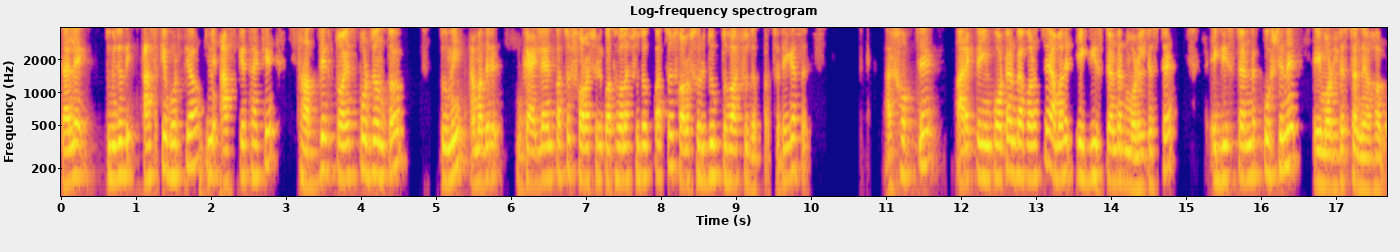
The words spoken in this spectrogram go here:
তাহলে তুমি যদি আজকে ভর্তি হও, তুমি আজকে থাকে সাবজেক্ট চয়েস পর্যন্ত তুমি আমাদের গাইডলাইন পাচ্ছ, সরাসরি কথা বলার সুযোগ পাচ্ছ, সরাসরি যুক্ত হওয়ার সুযোগ পাচ্ছ, ঠিক আছে? আর সবচেয়ে আরেকটা ইম্পর্টেন্ট ব্যাপার হচ্ছে আমাদের এগ্রি স্ট্যান্ডার্ড মডেল টেস্টে এগ্রি স্ট্যান্ডার্ড কোশ্চেনে এই মডেল টেস্টটা নেওয়া হবে।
